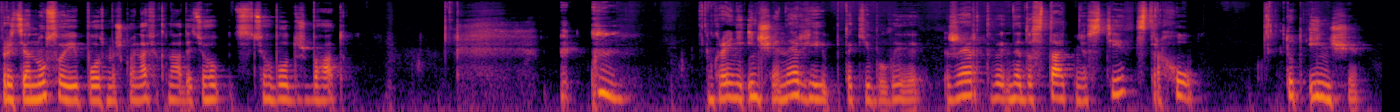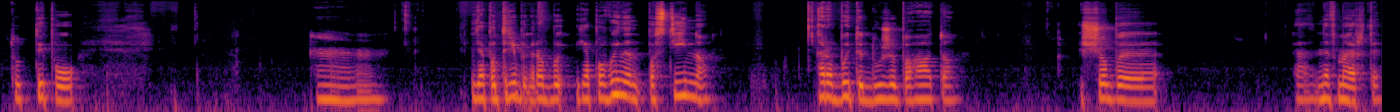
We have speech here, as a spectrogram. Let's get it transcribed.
притягну своєю посмішкою, нафіг надо. Цього, цього було дуже багато. В Україні інші енергії такі були жертви недостатньості, страху. Тут інші. Тут, типу, я потрібен роби, я повинен постійно робити дуже багато, щоб е, не вмерти.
